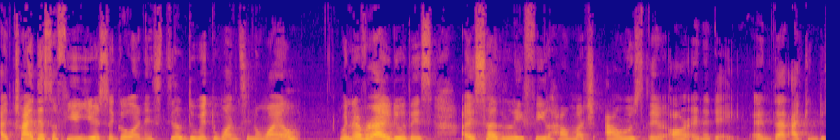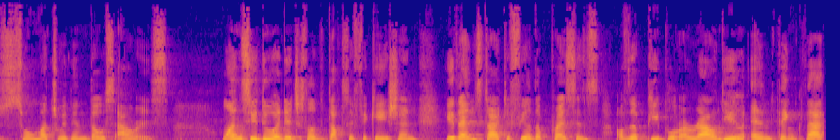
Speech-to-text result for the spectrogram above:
I tried this a few years ago and I still do it once in a while. Whenever I do this, I suddenly feel how much hours there are in a day and that I can do so much within those hours. Once you do a digital detoxification, you then start to feel the presence of the people around you and think that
